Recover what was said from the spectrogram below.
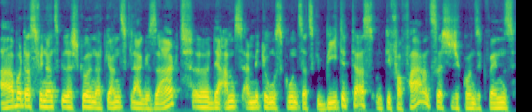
Aber das Finanzgericht Köln hat ganz klar gesagt, äh, der Amtsermittlungsgrundsatz gebietet das und die verfahrensrechtliche Konsequenz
